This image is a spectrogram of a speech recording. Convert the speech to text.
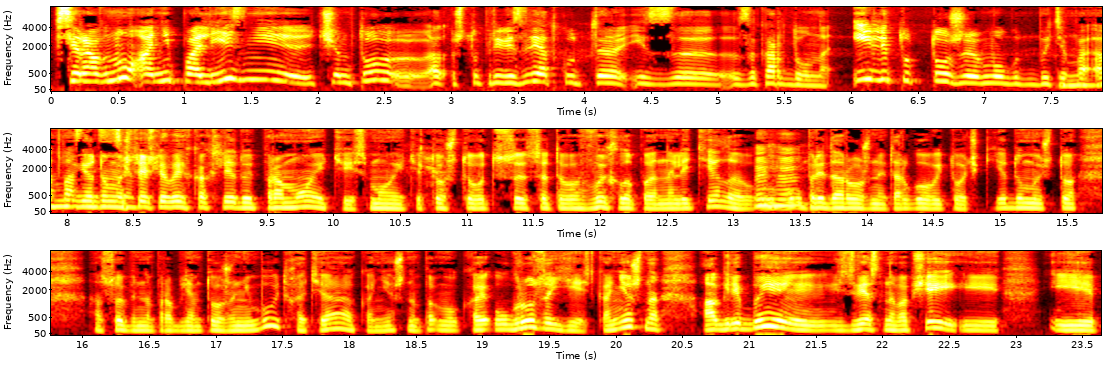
все равно они полезнее, чем то, что привезли откуда-то из-за кордона? Или тут тоже могут быть опасности? Я думаю, что если вы их как следует промоете и смоете то, что вот с, с этого выхлопа налетело угу. у придорожной торговой точки, я думаю, что особенно проблем тоже не будет, хотя, конечно, угроза есть. Конечно, а грибы известно вообще, и, и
